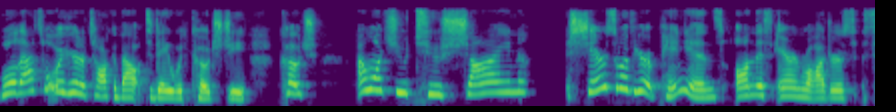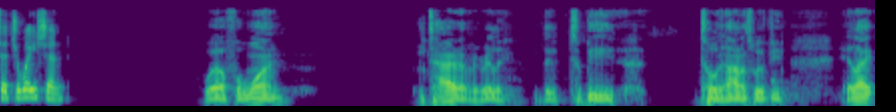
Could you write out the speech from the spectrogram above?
Well, that's what we're here to talk about today with Coach G. Coach, I want you to shine, share some of your opinions on this Aaron Rodgers situation. Well, for one, I'm tired of it, really. To be totally honest with you, like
